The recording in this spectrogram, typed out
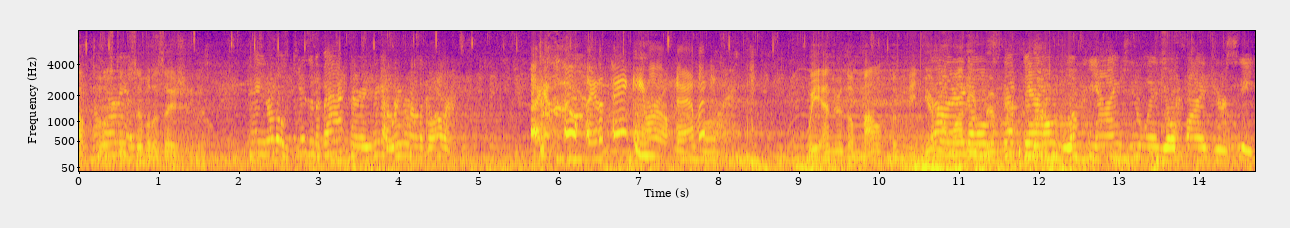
Outpost of civilization, Hey, you know those kids in the back there? They got a ring around the collar. I can still see the tiki room, damn it. we enter the mouth of the Now, there you Irrawaddy. River. Step down, look behind you, and you'll find your seat.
